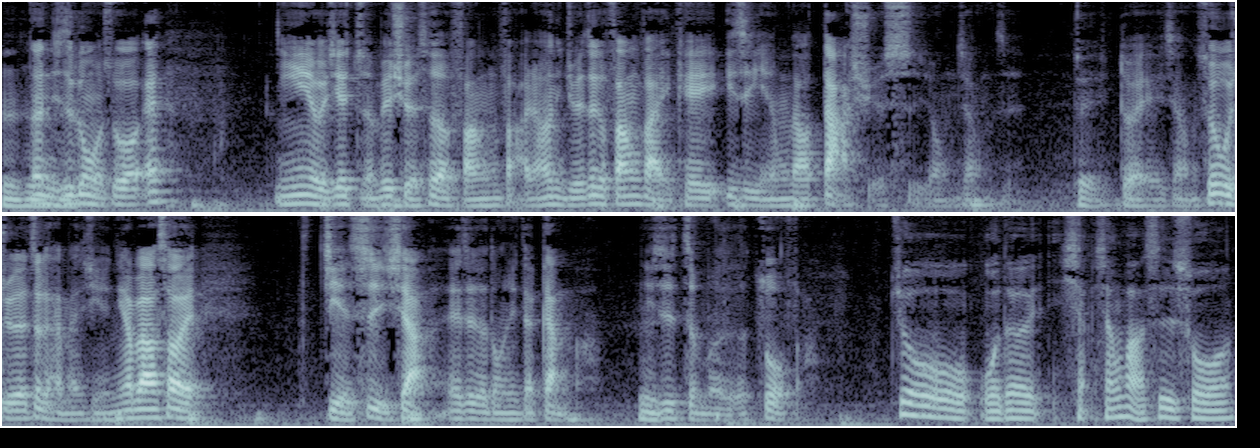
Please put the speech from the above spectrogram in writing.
嗯，那你是跟我说，哎，你也有一些准备学测的方法，然后你觉得这个方法也可以一直沿用到大学使用，这样子。对对，这样，所以我觉得这个还蛮新鲜。你要不要稍微解释一下？哎，这个东西在干嘛？你是怎么个做法？就我的想想法是说，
